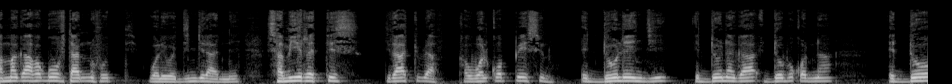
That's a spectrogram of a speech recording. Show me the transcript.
amma gaafa gooftaan dhufutti walii wajjin jiraanne samii irrattis jiraachuudhaaf kan wal qopheessinu iddoo leenjii iddoo nagaa iddoo boqonnaa. Iddoo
